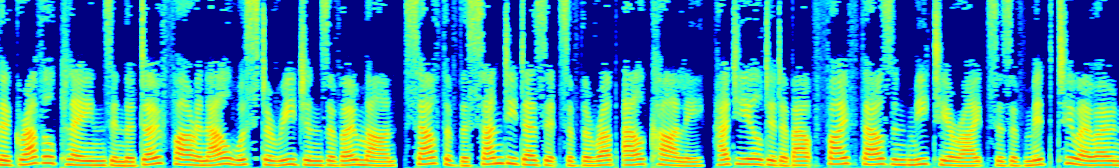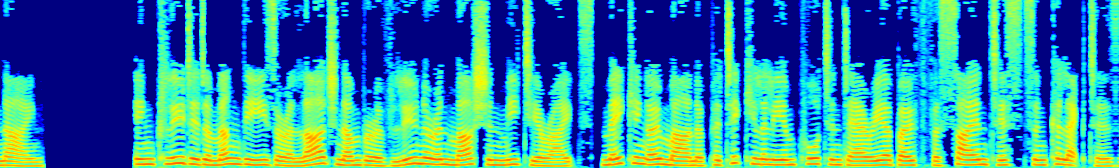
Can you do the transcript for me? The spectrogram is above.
The gravel plains in the Dhofar and Al-Wusta regions of Oman, south of the sandy deserts of the Rub al-Khali, had yielded about 5,000 meteorites as of mid-2009. Included among these are a large number of lunar and Martian meteorites, making Oman a particularly important area both for scientists and collectors.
